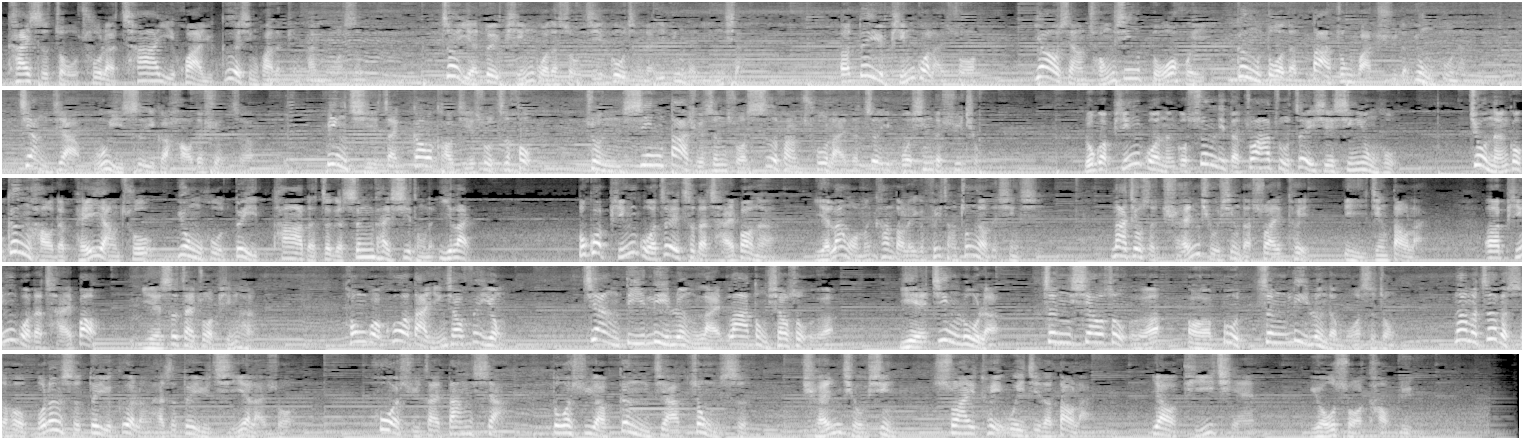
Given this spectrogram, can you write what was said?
开始走出了差异化与个性化的品牌模式，这也对苹果的手机构成了一定的影响。而对于苹果来说，要想重新夺回更多的大中华区的用户呢，降价无疑是一个好的选择。并且在高考结束之后，准新大学生所释放出来的这一波新的需求，如果苹果能够顺利的抓住这些新用户，就能够更好的培养出用户对它的这个生态系统的依赖。不过，苹果这一次的财报呢，也让我们看到了一个非常重要的信息，那就是全球性的衰退已经到来，而苹果的财报也是在做平衡。通过扩大营销费用、降低利润来拉动销售额，也进入了增销售额而不增利润的模式中。那么这个时候，不论是对于个人还是对于企业来说，或许在当下多需要更加重视全球性衰退危机的到来，要提前有所考虑。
